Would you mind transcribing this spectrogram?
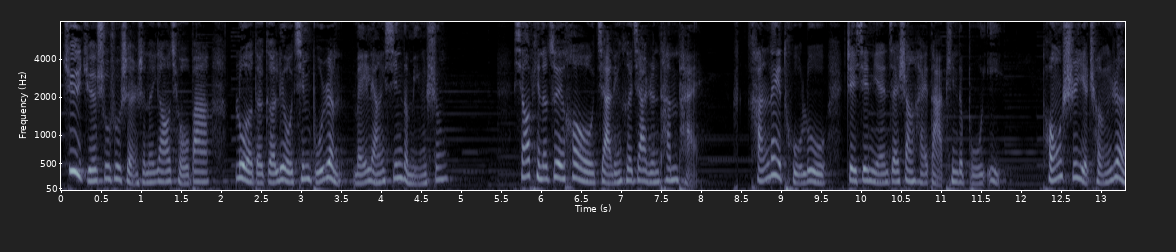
拒绝叔叔婶婶的要求吧，落得个六亲不认、没良心的名声。小品的最后，贾玲和家人摊牌，含泪吐露这些年在上海打拼的不易，同时也承认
